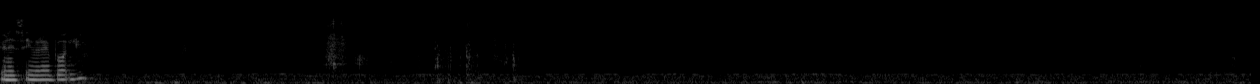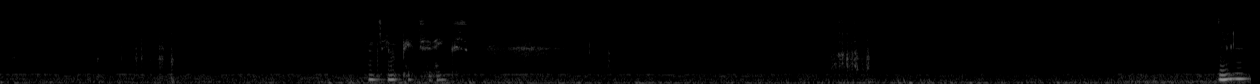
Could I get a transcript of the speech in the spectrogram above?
you want to see what I bought you? Let's see what pizza thinks. Nina.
